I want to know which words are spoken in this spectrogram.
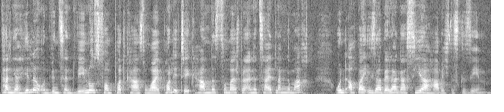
Tanja Hille und Vincent Venus vom Podcast Why Politik haben das zum Beispiel eine Zeit lang gemacht und auch bei Isabella Garcia habe ich das gesehen.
